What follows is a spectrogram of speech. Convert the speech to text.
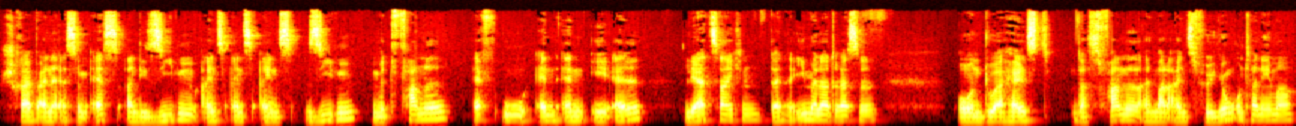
schreib eine SMS an die 71117 mit Funnel, F-U-N-N-E-L, Leerzeichen, deiner E-Mail-Adresse und du erhältst das Funnel einmal eins für Jungunternehmer,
